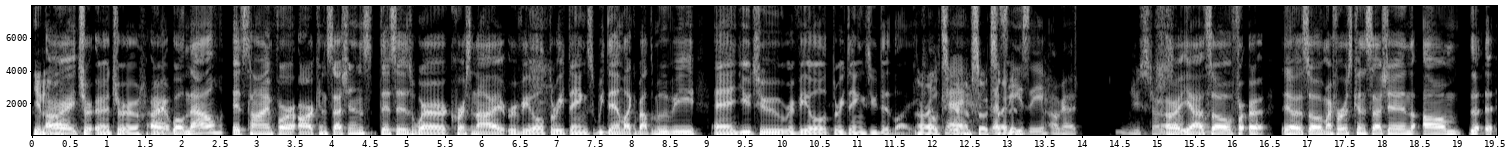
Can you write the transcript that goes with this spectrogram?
you know. All right, true, uh, true. All right. right. Well, now it's time for our concessions. This is where Chris and I reveal three things we didn't like about the movie, and you two reveal three things you did like. All right, let's hear it. I'm so excited. That's easy. Okay, you start. All right, yeah. Dylan. So for uh, yeah, so my first concession, um, the, uh,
